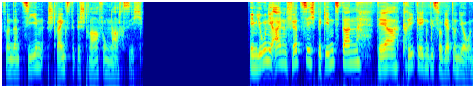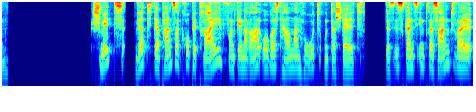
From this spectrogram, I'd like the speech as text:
sondern ziehen strengste Bestrafung nach sich. Im Juni 1941 beginnt dann der Krieg gegen die Sowjetunion. Schmidt wird der Panzergruppe 3 von Generaloberst Hermann Hoth unterstellt. Das ist ganz interessant, weil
